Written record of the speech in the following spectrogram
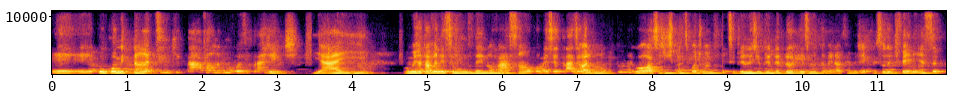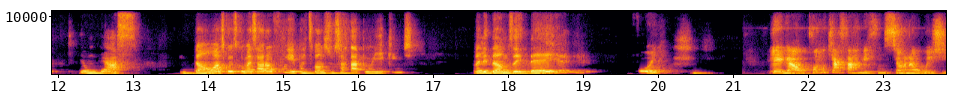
é, é, concomitantes em que está falando alguma coisa para a gente. E aí, como eu já estava nesse mundo da inovação, eu comecei a trazer, olha, vamos para o negócio. A gente participou de uma disciplina de empreendedorismo também na UFMG, que fez toda a diferença, deu um gás. Então, as coisas começaram a fluir. Participamos de um Startup Weekend, validamos a ideia e foi. Legal. Como que a Farm funciona hoje?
